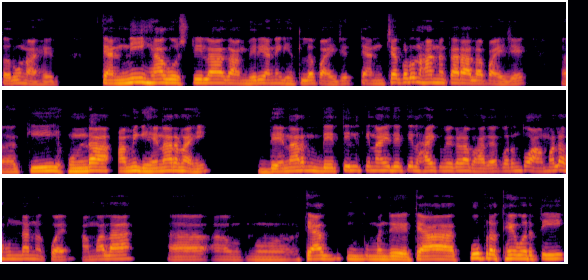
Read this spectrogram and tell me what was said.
तरुण आहेत त्यांनी ह्या गोष्टीला गांभीर्याने घेतलं पाहिजे. त्यांच्याकडून हा नकार आला पाहिजे की हुंडा आम्ही घेणार नाही. देणार देतील की नाही देतील हा एक वेगळा भाग आहे. परंतु आम्हाला हुंडा नकोय आम्हाला त्या म्हणजे त्या कुप्रथेवरती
